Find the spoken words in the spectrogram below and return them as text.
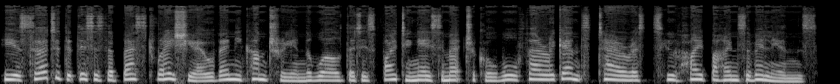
He asserted that this is the best ratio of any country in the world that is fighting asymmetrical warfare against terrorists who hide behind civilians.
